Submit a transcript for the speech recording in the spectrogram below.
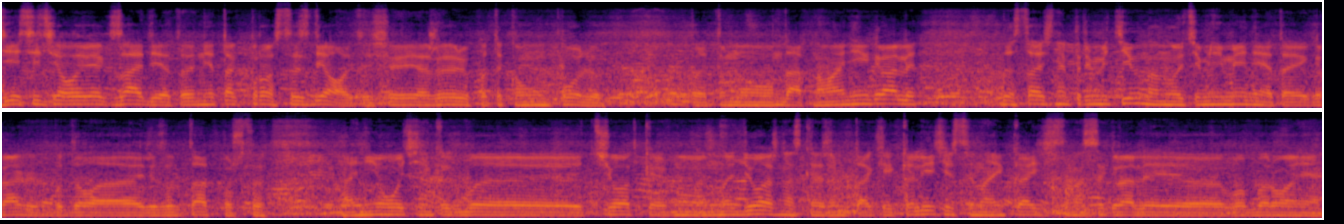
10 человек сзади, это не так просто сделать. Еще я же говорю по такому полю. Поэтому стандартного они играли достаточно примитивно, но тем не менее эта игра как бы дала результат, потому что они очень как бы четко, ну, надежно, скажем так, и количественно, и качественно сыграли э, в обороне.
